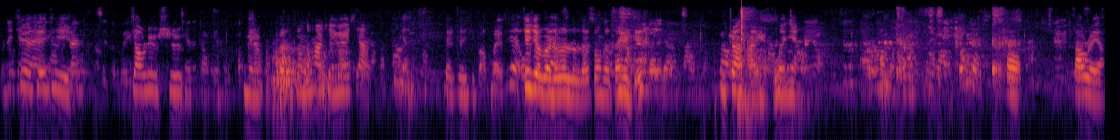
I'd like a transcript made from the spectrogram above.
我那谢谢推体翻自己的微焦虑师以前的照片很搞没有送的花前月下，谢谢推体宝贝，谢谢不是乐乐送的单语节，你转韩语不会念。哦，sorry 啊，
